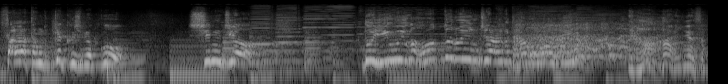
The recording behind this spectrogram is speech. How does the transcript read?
쌀라탕도 깨끗이 볍고 심지어 너 이 우유가 어떤 우유인 줄 알고 다 먹었니? 야, 이 녀석.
